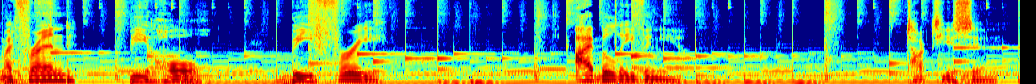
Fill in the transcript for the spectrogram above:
My friend, be whole, be free. I believe in you. Talk to you soon.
